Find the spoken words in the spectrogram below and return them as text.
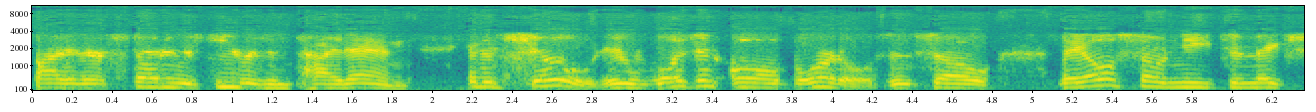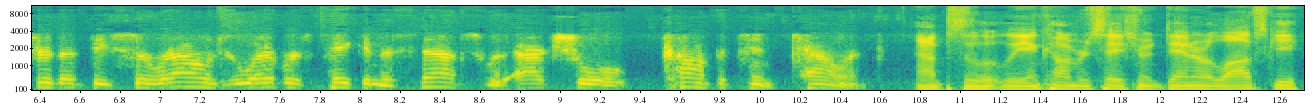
by their starting receivers and tight end. And it showed. It wasn't all Bortles. And so they also need to make sure that they surround whoever's taking the snaps with actual competent talent. Absolutely. In conversation with Dan Orlovsky,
